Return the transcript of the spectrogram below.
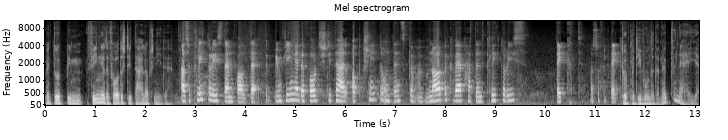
man tut beim Finger den vordersten Teil abschneiden. Also Klitoris in dem Fall, der, der, beim Finger den vordersten Teil abgeschnitten und dann das Narbengewebe hat dann die Klitoris deckt, also verdeckt. Tut man die Wunde dann nicht vernähen?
